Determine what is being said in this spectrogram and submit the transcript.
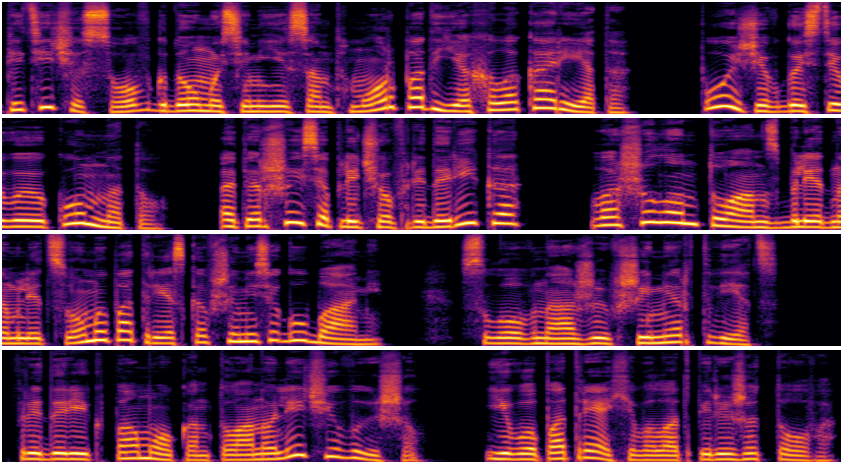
пяти часов к дому семьи Сантмор подъехала карета. Позже в гостевую комнату, опершись о плечо Фредерика, вошел Антуан с бледным лицом и потрескавшимися губами, словно оживший мертвец. Фредерик помог Антуану лечь и вышел. Его потряхивало от пережитого.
